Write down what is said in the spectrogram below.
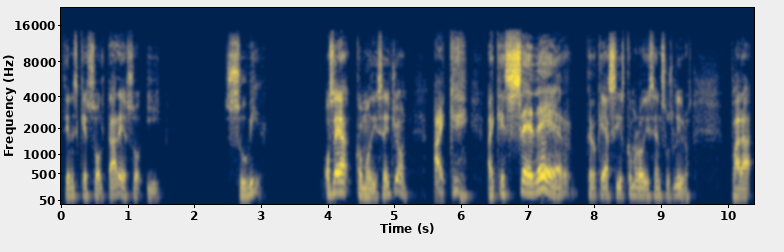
Tienes que soltar eso y subir. O sea, como dice John, hay que, hay que ceder, creo que así es como lo dice en sus libros, para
